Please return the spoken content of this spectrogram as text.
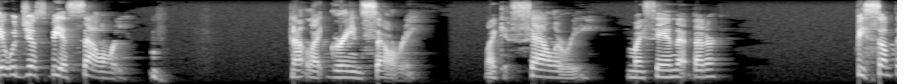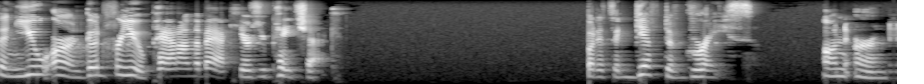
it would just be a salary. Not like green celery, like a salary. Am I saying that better? Be something you earn. Good for you. Pat on the back. Here's your paycheck. But it's a gift of grace, unearned.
